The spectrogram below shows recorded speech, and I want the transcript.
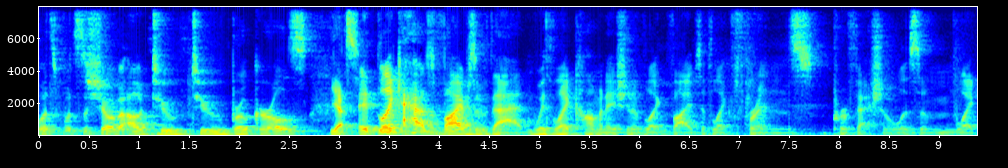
what's what's the show about? Oh, two two broke girls. Yes. It like has vibes of that with like combination of like vibes of like friends professionalism like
